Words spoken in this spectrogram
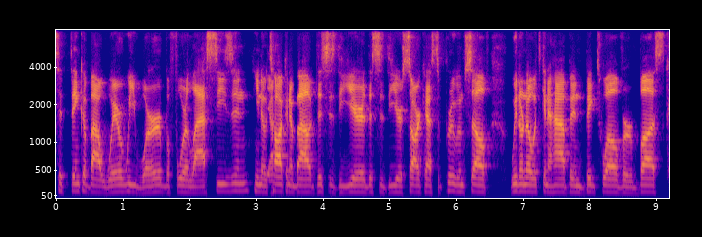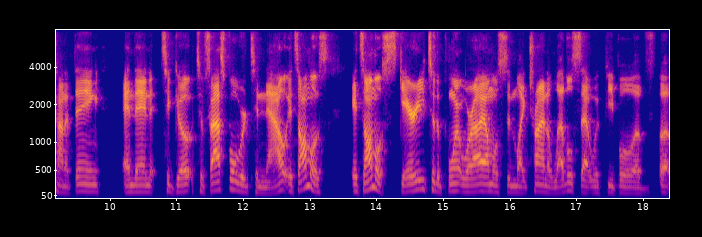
to think about where we were before last season. You know, yeah. talking about this is the year, this is the year Sark has to prove himself. We don't know what's going to happen, Big Twelve or bust kind of thing. And then to go to fast forward to now, it's almost it's almost scary to the point where I almost am like trying to level set with people of uh,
